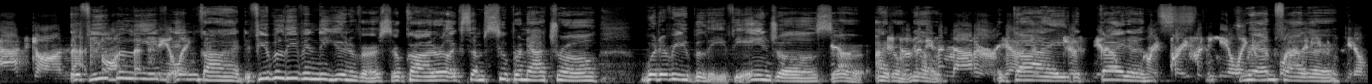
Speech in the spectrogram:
act on that if you thought, believe in God, if you believe in the universe or God or like some supernatural, whatever you believe, the angels or I it don't know, even matter. yeah, guide, just, just, you know, guidance, right, pray for the healing of the planet. grandfather, You know,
